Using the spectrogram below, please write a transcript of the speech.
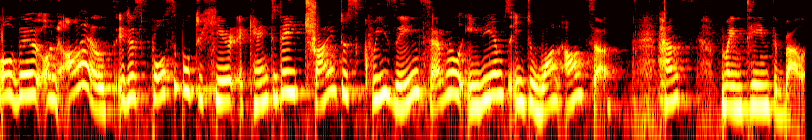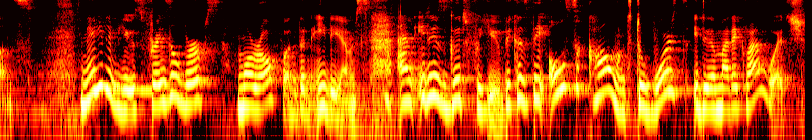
although on IELTS it is possible to hear a candidate trying to squeeze in several idioms into one answer. Hence, maintain the balance. Native use phrasal verbs more often than idioms, and it is good for you because they also count towards idiomatic language.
